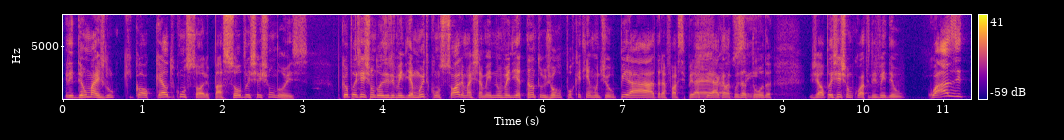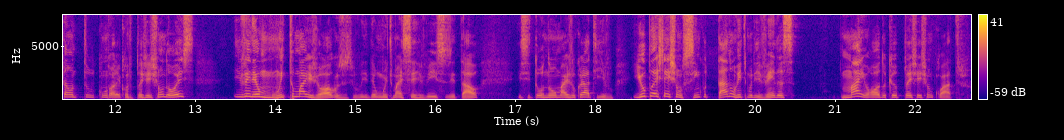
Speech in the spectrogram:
ele deu mais lucro que qualquer outro console. Passou o PlayStation 2. Porque o PlayStation 2 ele vendia muito console, mas também não vendia tanto jogo porque tinha muito jogo pirata, era fácil piratear, é, aquela coisa sim. toda. Já o PlayStation 4 ele vendeu quase tanto console quanto o PlayStation 2 e vendeu muito mais jogos, vendeu muito mais serviços e tal, e se tornou mais lucrativo. E o PlayStation 5 tá no ritmo de vendas maior do que o PlayStation 4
